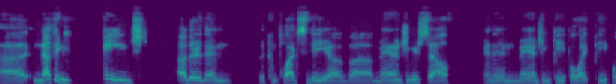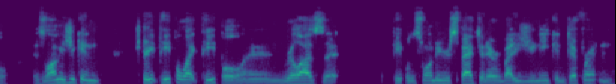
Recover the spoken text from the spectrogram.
uh, nothing changed other than the complexity of uh, managing yourself and then managing people like people. As long as you can treat people like people and realize that people just want to be respected, everybody's unique and different, and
